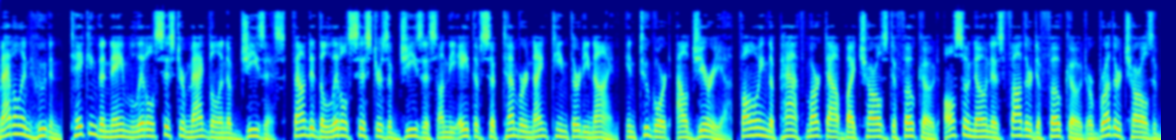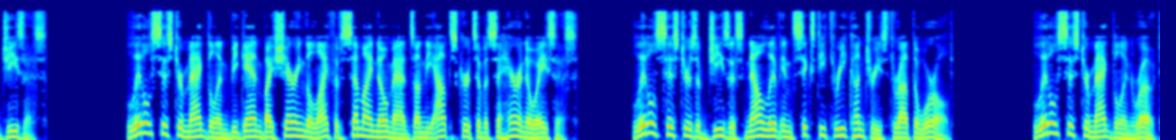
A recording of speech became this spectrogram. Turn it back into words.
Madeleine Hutin, taking the name Little Sister Magdalene of Jesus, founded the Little Sisters of Jesus on 8 September 1939, in Touggourt, Algeria, following the path marked out by Charles de Foucauld also known as Father de Foucauld or Brother Charles of Jesus. Little Sister Magdalene began by sharing the life of semi-nomads on the outskirts of a Saharan oasis. Little Sisters of Jesus now live in 63 countries throughout the world. Little Sister Magdalene wrote,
